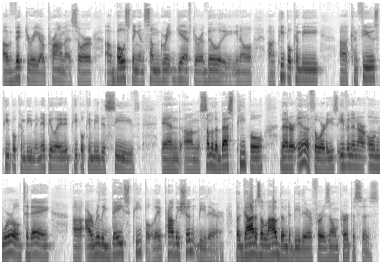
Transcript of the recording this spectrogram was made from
of victory or promise or uh, boasting in some great gift or ability. You know, uh, people can be uh, confused, people can be manipulated, people can be deceived. And um, some of the best people that are in authorities, even in our own world today, uh, are really base people. They probably shouldn't be there, but God has allowed them to be there for His own purposes.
